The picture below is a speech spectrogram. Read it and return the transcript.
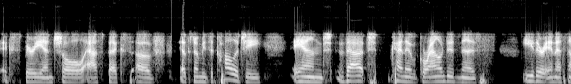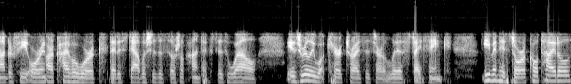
experiential aspects of ethnomusicology. And that kind of groundedness either in ethnography or in archival work that establishes a social context as well, is really what characterizes our list, I think. Even historical titles,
